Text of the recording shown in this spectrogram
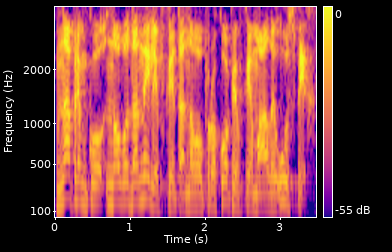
В напрямку Новоданилівки та Новопрокопівки мали успіх.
